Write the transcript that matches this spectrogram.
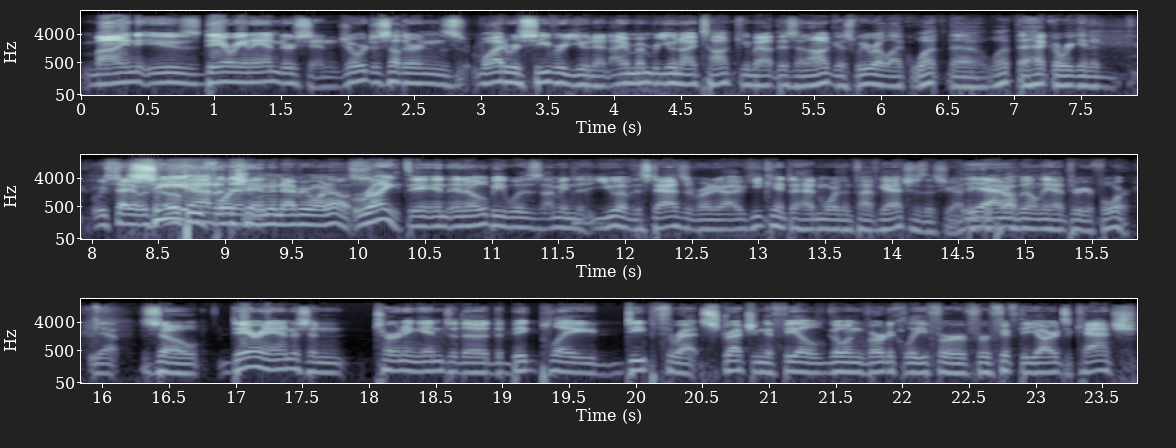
Mine is Darian Anderson, Georgia Southern's wide receiver unit. I remember you and I talking about this in August. We were like, "What the what the heck are we going to?" We said it was See of Fortune, and everyone else. Right, and, and Obi was. I mean, you have the stats in front of you. He can't have had more than five catches this year. I think Yeah, he probably only had three or four. Yep. So Darian Anderson turning into the the big play, deep threat, stretching the field, going vertically for for fifty yards a catch.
